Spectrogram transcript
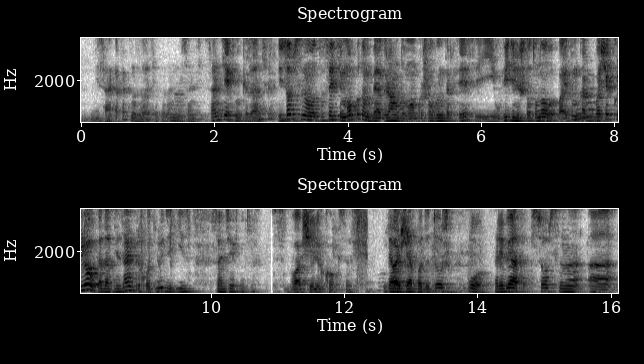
не сан- а как называется это, да? Не санте- Сантехника, да. И, собственно, вот с этим опытом, бэкграундом он пришел в интерфейс и увидели что-то новое. Поэтому как бы вообще клево, когда в дизайн приходят люди из... Сантехники. с- Вообще легко, кстати. Давайте я подытожу. О, Ребят, собственно, а,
